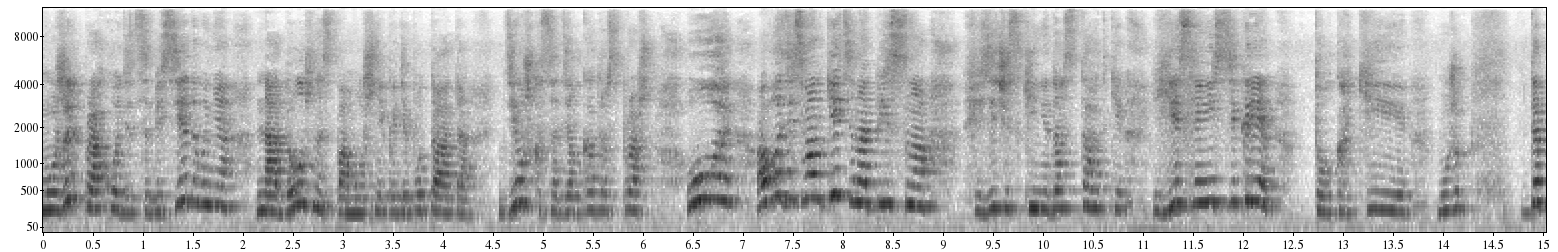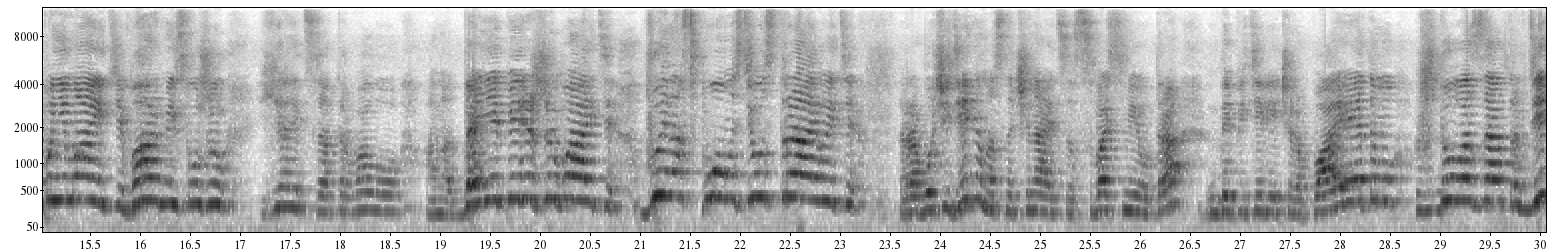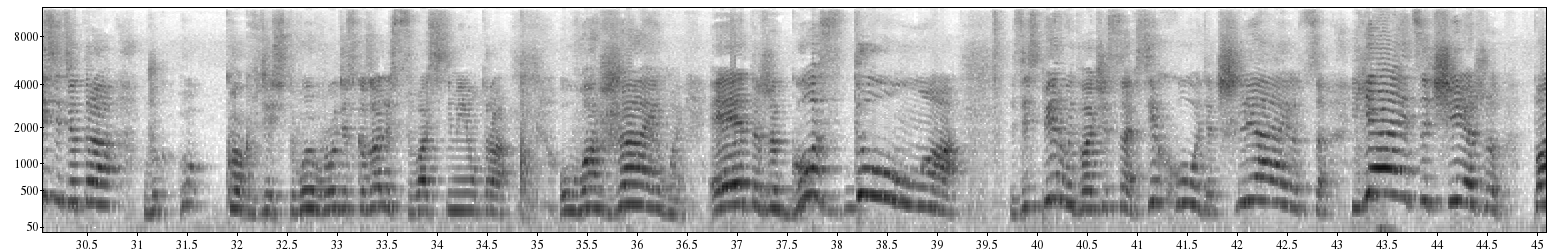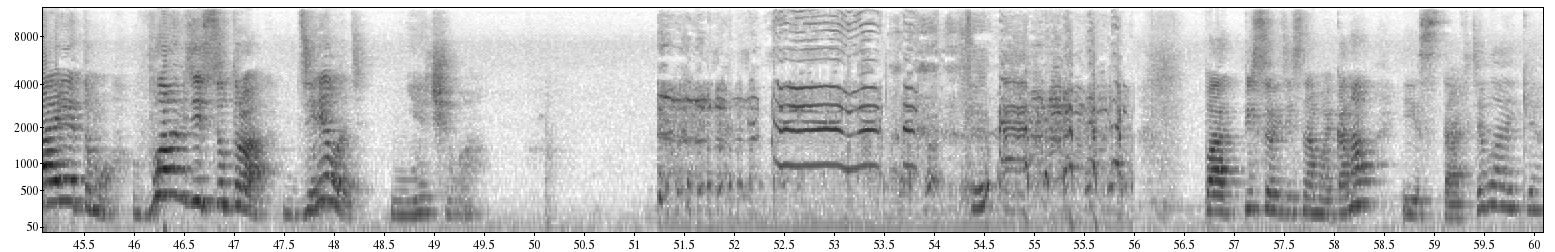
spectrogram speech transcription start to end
Мужик проходит собеседование на должность помощника депутата. Девушка с отдела кадров спрашивает, ой, а вот здесь в анкете написано физические недостатки. Если не секрет, то какие? Мужик, да понимаете, в армии служил, яйца оторвало. Она, да не переживайте, вы нас полностью устраиваете. Рабочий день у нас начинается с 8 утра до 5 вечера, поэтому жду вас завтра в 10 утра. Мужик, как в 10? Вы вроде сказали с 8 утра. Уважаемый, это же Госдума! Здесь первые два часа все ходят, шляются, яйца чешут, поэтому вам здесь с утра делать нечего. Подписывайтесь на мой канал и ставьте лайки.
